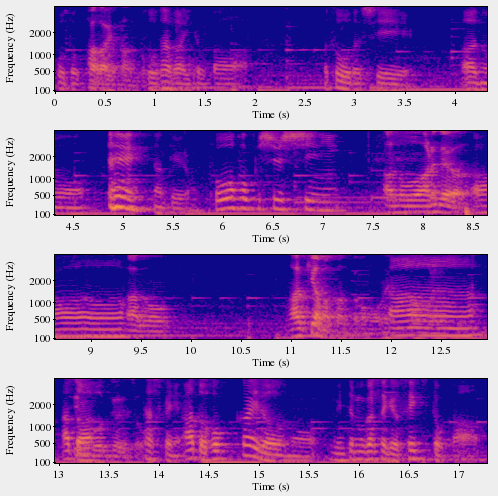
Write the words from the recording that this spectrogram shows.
子とか。高井さんとか。そう高井とか。そうだしあの なんていうの？東北出身。あのあれだよ。ああの秋山さんとかもねああ強いでしょ。ー確かに。あと北海道のめっちゃ昔だけど関とか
